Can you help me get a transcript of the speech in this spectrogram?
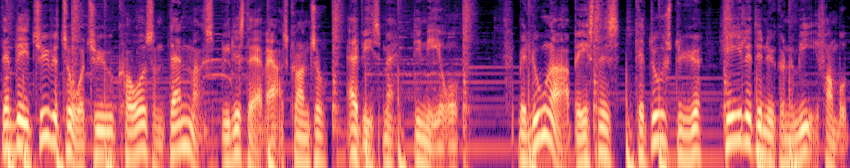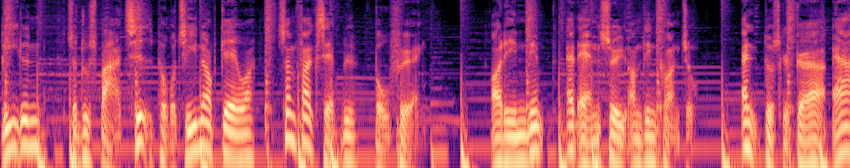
Den blev i 2022 kåret som Danmarks billigste erhvervskonto af Visma Dinero. Med Lunar Business kan du styre hele din økonomi fra mobilen, så du sparer tid på rutineopgaver, som for eksempel bogføring. Og det er nemt at ansøge om din konto. Alt du skal gøre er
